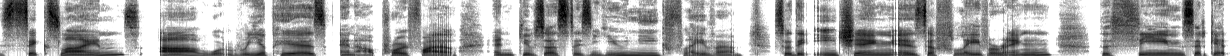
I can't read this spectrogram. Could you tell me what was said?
six lines are what reappears in our profile and gives us this unique flavor. So the I Ching is the flavoring, the themes that get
